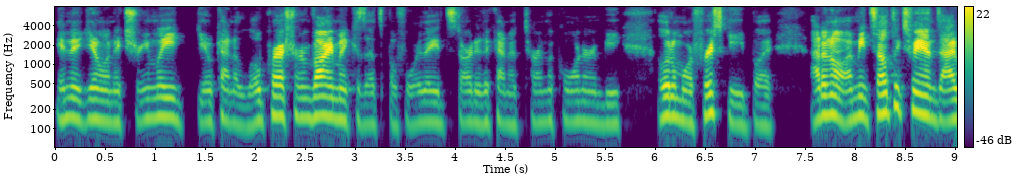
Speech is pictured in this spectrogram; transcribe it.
in a you know an extremely you know kind of low pressure environment because that's before they had started to kind of turn the corner and be a little more frisky. But I don't know. I mean, Celtics fans, I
